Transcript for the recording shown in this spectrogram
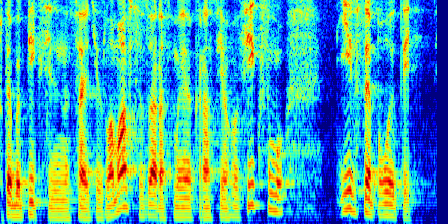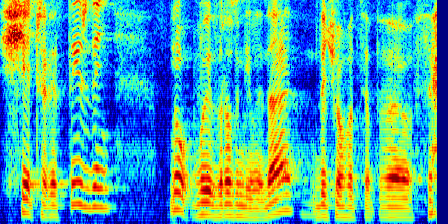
в тебе піксель на сайті зламався, зараз ми якраз його фіксимо, і все полетить. Ще через тиждень. Ну, ви зрозуміли, да? до чого це е, все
